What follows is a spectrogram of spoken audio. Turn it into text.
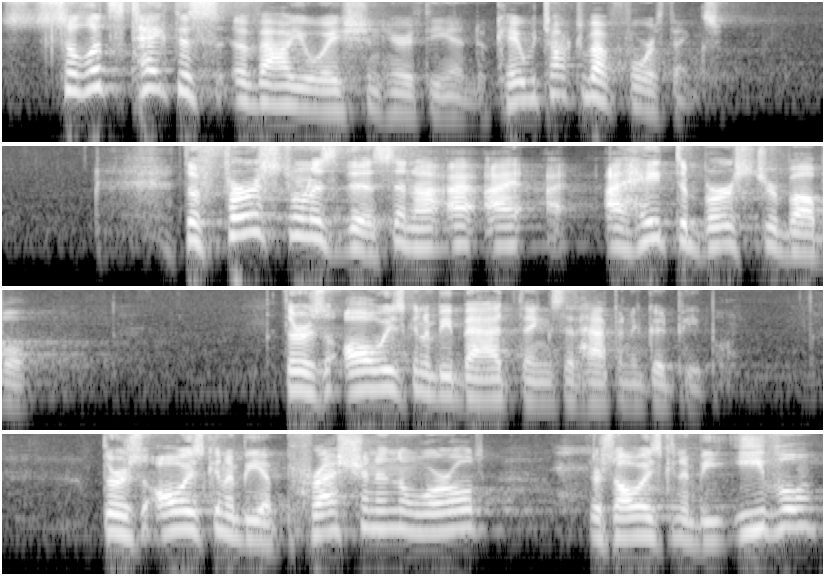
So let's take this evaluation here at the end, okay? We talked about four things. The first one is this, and I, I, I, I hate to burst your bubble there's always to be bad things that happen to good people. There's always to be oppression in the world. There's always to be evil.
